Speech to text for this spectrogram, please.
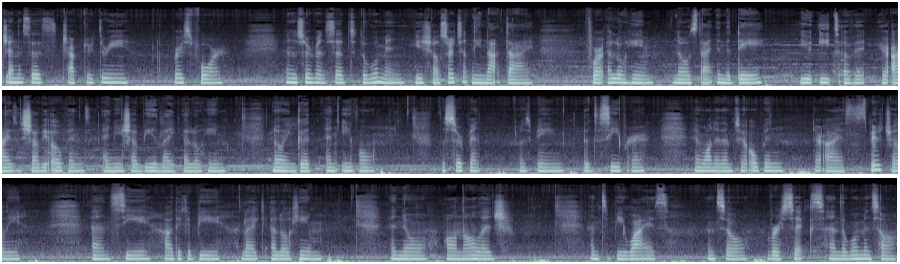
Genesis chapter 3, verse 4 And the serpent said to the woman, You shall certainly not die, for Elohim knows that in the day you eat of it, your eyes shall be opened, and you shall be like Elohim, knowing good and evil. The serpent was being the deceiver and wanted them to open their eyes spiritually and see how they could be like Elohim and know all knowledge and to be wise. And so, verse 6 And the woman saw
